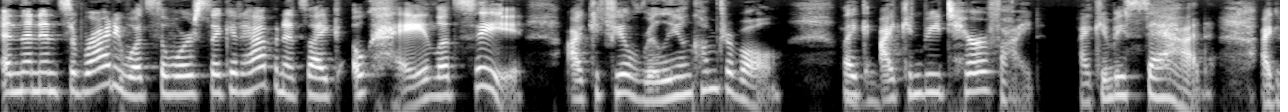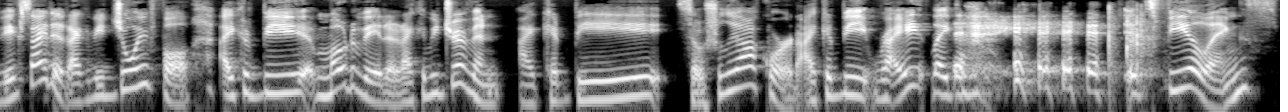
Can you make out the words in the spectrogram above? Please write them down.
And then in sobriety, what's the worst that could happen? It's like, okay, let's see. I could feel really uncomfortable. Like mm-hmm. I can be terrified. I can be sad. I could be excited. I could be joyful. I could be motivated. I could be driven. I could be socially awkward. I could be, right? Like it's feelings.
